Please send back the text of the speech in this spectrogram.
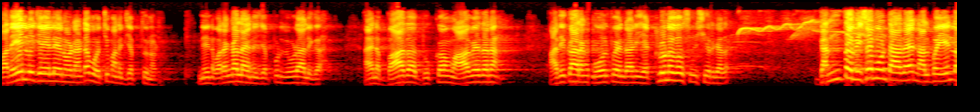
పదేళ్ళు చేయలేనోడు అంటే వచ్చి మనకు చెప్తున్నాడు. నేను వరంగల్ ఆయన ఎప్పుడు చూడాలిగా? ఆయన బాధ దుఃఖం ఆవేదన అధికారం కోల్పోయిన రాని ఎట్లున్నదో చూసిరు కదా. గంత విషం ఉంటుందా నలభై ఏళ్ళు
